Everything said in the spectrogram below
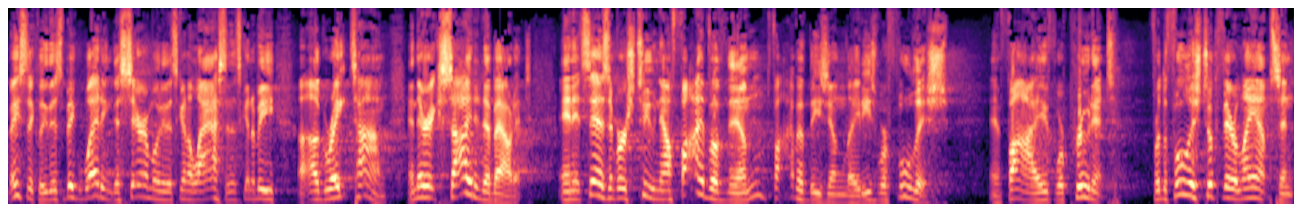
basically this big wedding, this ceremony that's going to last, and it's going to be a, a great time, and they're excited about it. And it says in verse two, now five of them, five of these young ladies, were foolish and five were prudent. For the foolish took their lamps, and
